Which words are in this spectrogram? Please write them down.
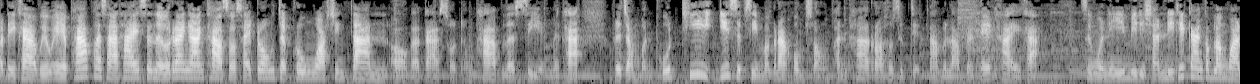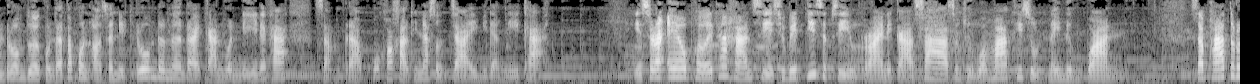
วัสดีค่ะวิวเอภาคภาษาไทยเสนอรายงานข่าวสดสายตรงจากกรุงวอชิงตัน ออกอากาศสดทั้งภาพและเสียงนะคะ ประจำวันพุธที่ 24 มกราคม 2567 ตามเวลาประเทศไทยค่ะ ซึ่งวันนี้มีดิฉันดีที่การกำลังวันร่วมด้วยคุณรัตพลอ่อนสนิทร่วมดำเนินรายการวันนี้นะคะสำหรับหัวข้อข่าวที่น่าสนใจมีดังนี้ค่ะอิสราเอลเผยทหารเสียชีวิต 24 รายในกาซาซึ่งถือว่ามากที่สุดใน 1 วัน สภาตุร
